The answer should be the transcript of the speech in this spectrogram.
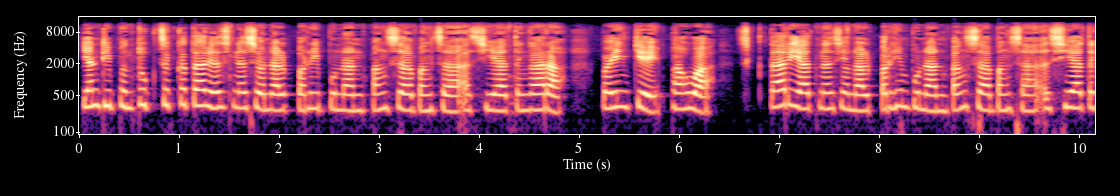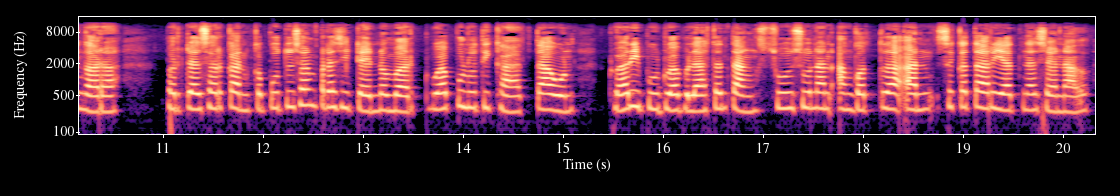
yang dibentuk Sekretaris Nasional Perhimpunan Bangsa-Bangsa Asia Tenggara. Poin C bahwa Sekretariat Nasional Perhimpunan Bangsa-Bangsa Asia Tenggara berdasarkan keputusan Presiden nomor 23 tahun 2012 tentang susunan anggotaan Sekretariat Nasional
